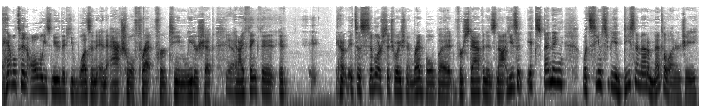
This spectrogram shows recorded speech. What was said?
Hamilton always knew that he wasn't an actual threat for team leadership, yeah. and I think that if you know, it's a similar situation in Red Bull, but Verstappen is not. He's expending what seems to be a decent amount of mental energy,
